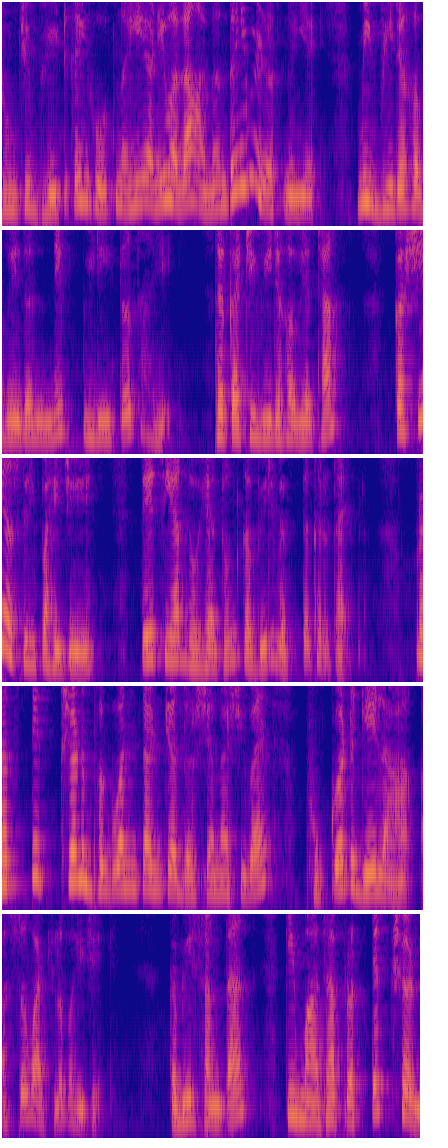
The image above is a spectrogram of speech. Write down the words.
तुमची भेट काही होत नाही आणि मला आनंदही मिळत नाहीये. मी विरह वेदनने पीडितच आहे. लेखकाची विरह व्यथा कशी असली पाहिजे तेच या दोह्यातून कबीर व्यक्त करतायत. प्रत्येक क्षण भगवंतांच्या दर्शनाशिवाय फुकट गेला असं वाटलं पाहिजे. कबीर सांगतात की माझा प्रत्येक क्षण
